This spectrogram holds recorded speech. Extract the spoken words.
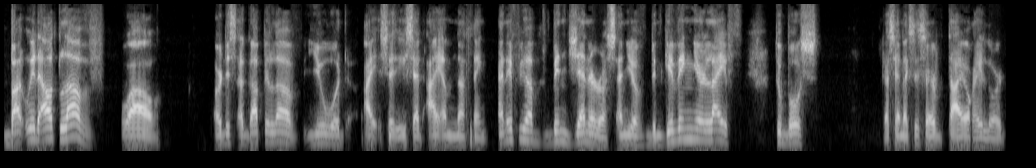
but without love, wow, or this agape love, you would I said he said, I am nothing. And if you have been generous and you have been giving your life to boast, kasi nagsiserve tayo kay Lord.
